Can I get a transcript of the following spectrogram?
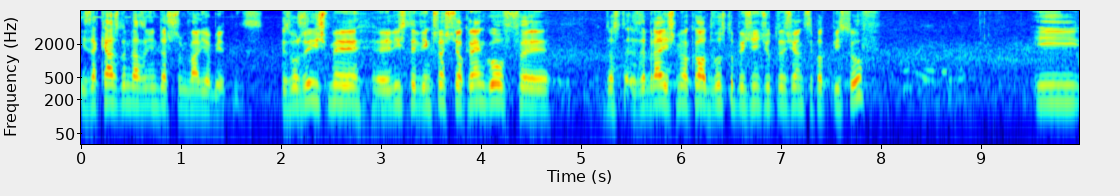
i za każdym razem nie dotrzymywali obietnic. Złożyliśmy y, listy w większości okręgów, dosta- zebraliśmy około 250 tysięcy podpisów i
